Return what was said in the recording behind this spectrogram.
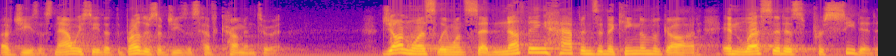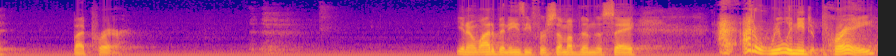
of Jesus. Now we see that the brothers of Jesus have come into it. John Wesley once said, Nothing happens in the kingdom of God unless it is preceded by prayer. You know, it might have been easy for some of them to say, I, I don't really need to pray.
